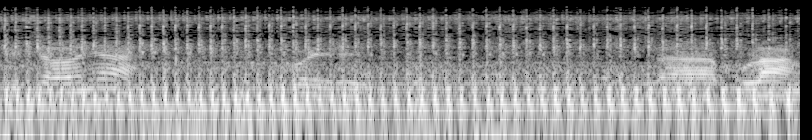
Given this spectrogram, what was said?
dieselnya. Wih, kita pulang.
